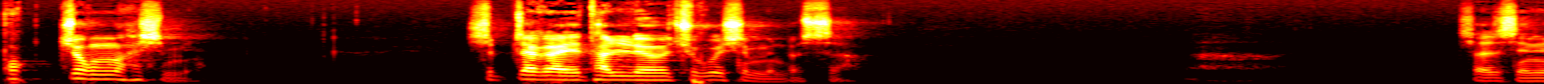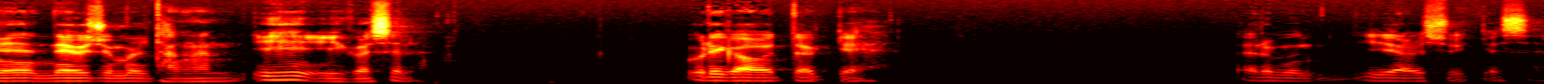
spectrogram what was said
복종하시며 십자가에 달려 죽으심으로써 자신의 내어줌을 당한 이 이것을 우리가 어떻게 여러분 이해할 수 있겠어요?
